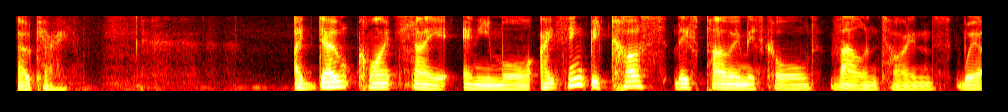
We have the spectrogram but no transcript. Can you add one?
Okay. I don't quite say it anymore. I think because this poem is called Valentine's, we're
